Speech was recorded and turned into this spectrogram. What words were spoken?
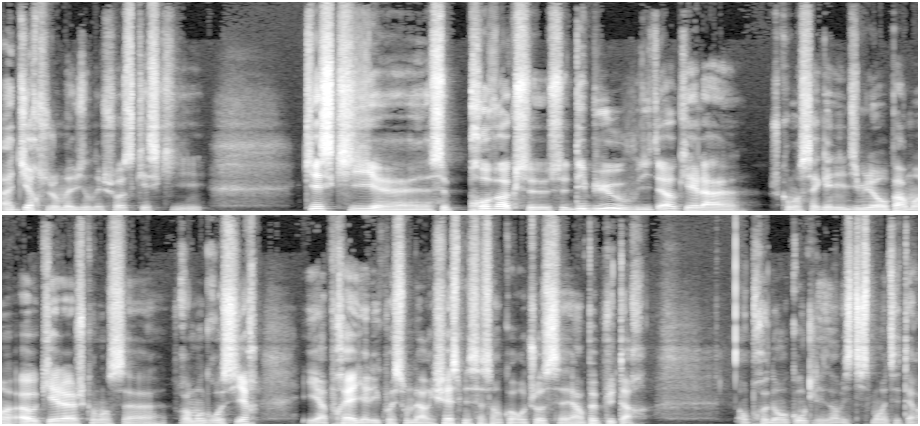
à dire selon ma vision des choses, qu'est-ce qui qu'est-ce qui se provoque ce, ce début où vous dites ah ok là je commence à gagner 10 000 euros par mois ah ok là je commence à vraiment grossir et après, il y a l'équation de la richesse, mais ça c'est encore autre chose, c'est un peu plus tard, en prenant en compte les investissements, etc.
